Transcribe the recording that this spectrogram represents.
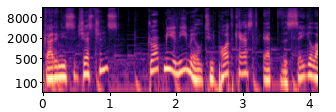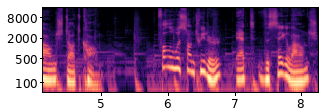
Got any suggestions? Drop me an email to podcast at thesegalounge.com. Follow us on Twitter at The Sega Lounge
